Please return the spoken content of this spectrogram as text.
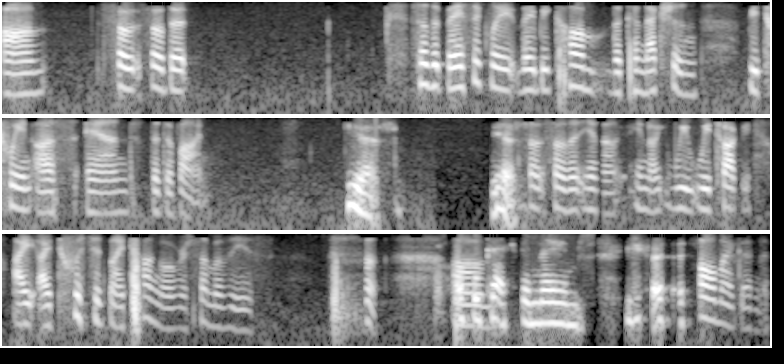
Um, so so that so that basically they become the connection between us and the divine. Yes. Yes. So so that you know you know we we talked. I I twisted my tongue over some of these. Oh, um, oh gosh, the names. Yes. Oh my goodness.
